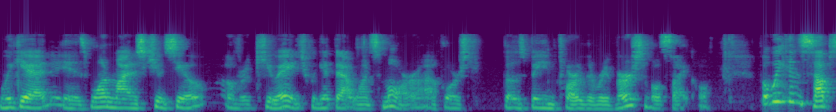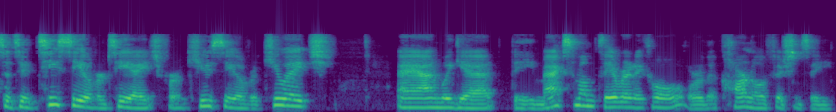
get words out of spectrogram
we get is 1 minus QC over QH. We get that once more, of course, those being for the reversible cycle. But we can substitute TC over TH for QC over QH, and we get the maximum theoretical or the Carnot efficiency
